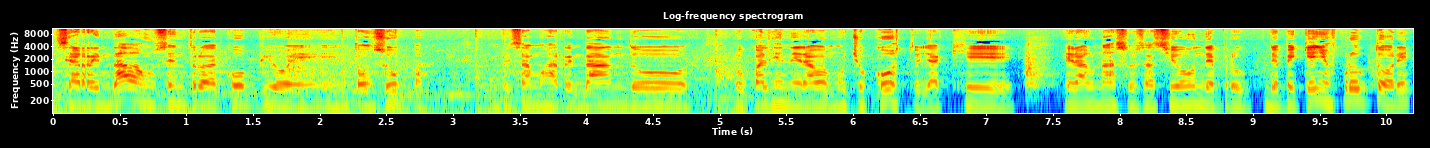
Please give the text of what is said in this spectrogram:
se arrendaba un centro de acopio en, en Tonsupa, empezamos arrendando, lo cual generaba mucho costo, ya que era una asociación de, de pequeños productores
